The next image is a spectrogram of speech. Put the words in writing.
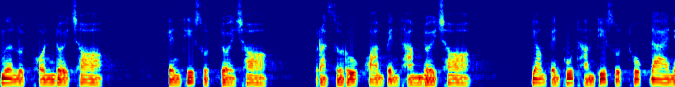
เมื่อหลุดพ้นโดยชอบ เห็นที่สุดโดยชอบ ตรัสรู้ความเป็นธรรมโดยชอบ ย่อมเป็นผู้ทำที่สุดทุกได้ใน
